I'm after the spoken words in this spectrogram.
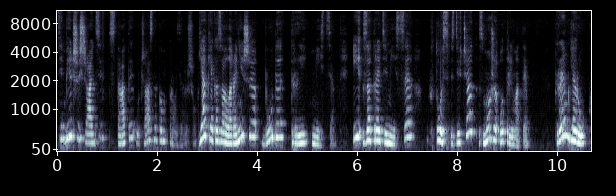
тим більше шансів стати учасником розіграшу. Як я казала раніше, буде три місця. І за третє місце хтось з дівчат зможе отримати крем для рук.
